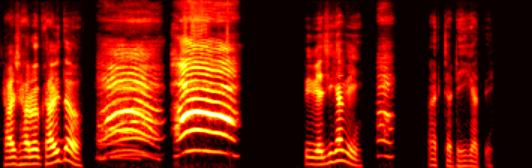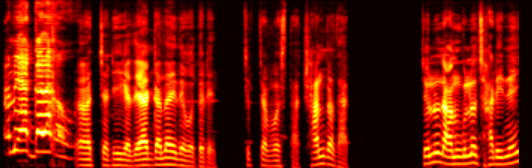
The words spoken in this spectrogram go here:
সবাই শরবত খাবি তো? তুই বেশি খাবি? আচ্ছা ঠিক আছে। আমি এক গাদা খাব। আচ্ছা ঠিক আছে এক গাদাই দেবো তোরে। চুপচাপ বস থাক শান্ত থাক। চলুন আমগুলো ছাড়ি নেই।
